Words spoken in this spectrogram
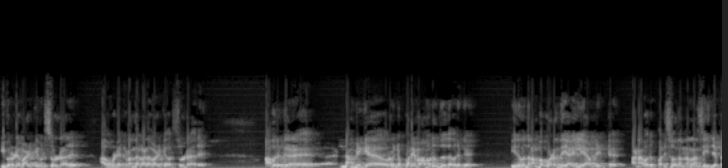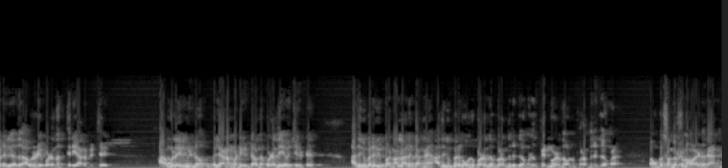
இவருடைய வாழ்க்கை இவர் சொல்றாரு. அவங்களுடைய கடந்த கால வாழ்க்கை அவர் சொல்றாரு. அவருக்கு நம்பிக்கை ஒரு கொஞ்சம் குறைவாகவும் இருந்தது அவருக்கு. இது வந்து நம்ம குழந்தையா இல்லையா அப்படின்ட்டு. ஆனால் ஒரு பரிசோதனைலாம் செஞ்ச பிறகு அது அவருடைய குழந்தைன்னு தெரிய ஆரம்பிச்சு. அவங்களே மீண்டும் கல்யாணம் பண்ணிக்கிட்டு அந்த குழந்தைய வச்சுக்கிட்டு அதுக்கு பிறகு இப்போ நல்லா இருக்காங்க. அதுக்கு பிறகு ஒரு குழந்தை பிறந்திருக்கு அவங்களுக்கு பெண் குழந்தை ஒன்று பிறந்திருக்கு. அவங்க அவங்க இப்போ சந்தோஷமாக வாழ்கிறாங்க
